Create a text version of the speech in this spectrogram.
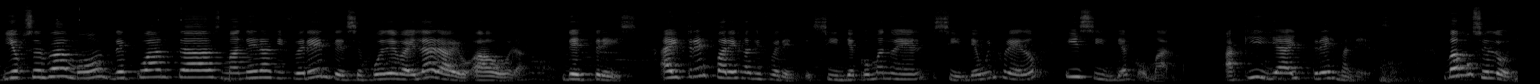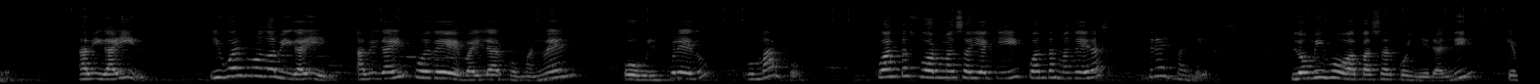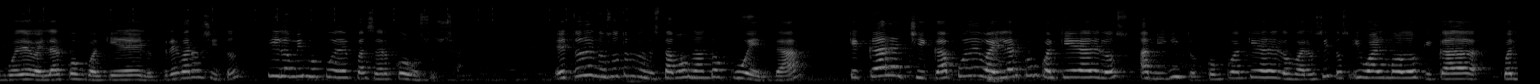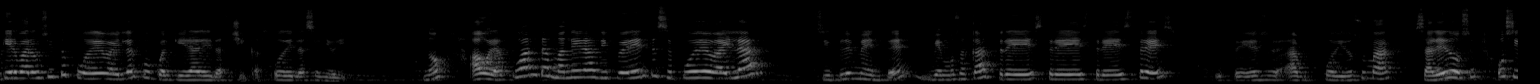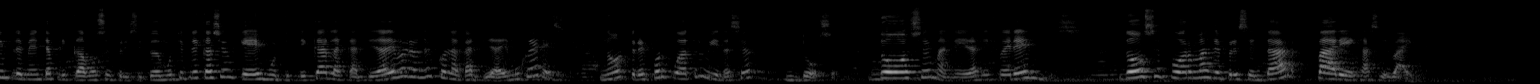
Y observamos de cuántas maneras diferentes se puede bailar ahora. De tres. Hay tres parejas diferentes, Cintia con Manuel, Cintia Wilfredo y Cintia con Marco. Aquí ya hay tres maneras. Vamos el otro. Abigail. Igual modo Abigail. Abigail puede bailar con Manuel o Wilfredo o Marco. ¿Cuántas formas hay aquí? ¿Cuántas maneras? Tres maneras. Lo mismo va a pasar con Geraldine, que puede bailar con cualquiera de los tres varoncitos, y lo mismo puede pasar con Susana. Entonces nosotros nos estamos dando cuenta que cada chica puede bailar con cualquiera de los amiguitos, con cualquiera de los varoncitos, igual modo que cada cualquier varoncito puede bailar con cualquiera de las chicas o de las señoritas, ¿no? Ahora, ¿cuántas maneras diferentes se puede bailar? Simplemente vemos acá 3, 3, 3, 3 ustedes han podido sumar, sale 12, o simplemente aplicamos el principio de multiplicación, que es multiplicar la cantidad de varones con la cantidad de mujeres, ¿no? 3 por 4 viene a ser 12. 12 maneras diferentes, 12 formas de presentar parejas de baile.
